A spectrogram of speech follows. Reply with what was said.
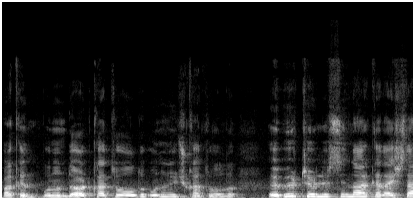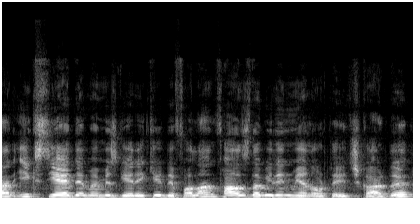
Bakın bunun 4 katı oldu, bunun 3 katı oldu. Öbür türlüsünde arkadaşlar x, y dememiz gerekirdi falan fazla bilinmeyen ortaya çıkardı.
